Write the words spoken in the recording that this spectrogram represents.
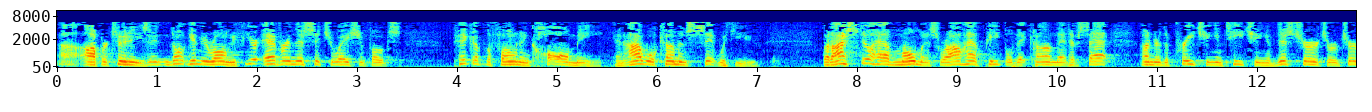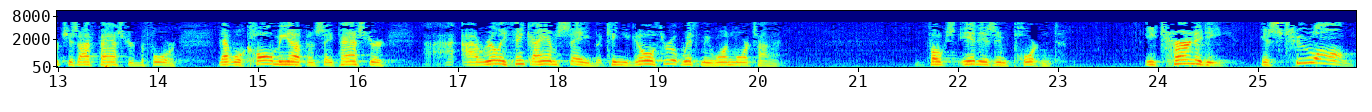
uh, opportunities. And don't get me wrong, if you're ever in this situation, folks, pick up the phone and call me, and I will come and sit with you. But I still have moments where I'll have people that come that have sat under the preaching and teaching of this church or churches I've pastored before that will call me up and say, Pastor, I really think I am saved, but can you go through it with me one more time? Folks, it is important. Eternity is too long,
